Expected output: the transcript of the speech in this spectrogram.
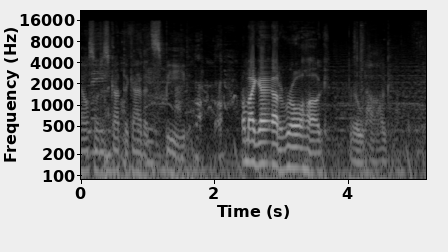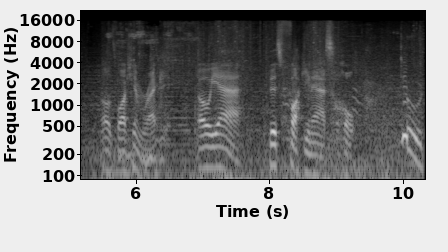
I also just got the guy that's speed. oh my god, a roll hog. Roadhog. Oh, let's watch him wreck. Oh yeah, this fucking asshole. Dude,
